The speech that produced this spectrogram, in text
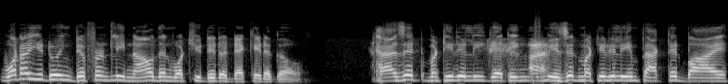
What are you doing differently now than what you did a decade ago? Has it materially getting, uh, is it materially impacted by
